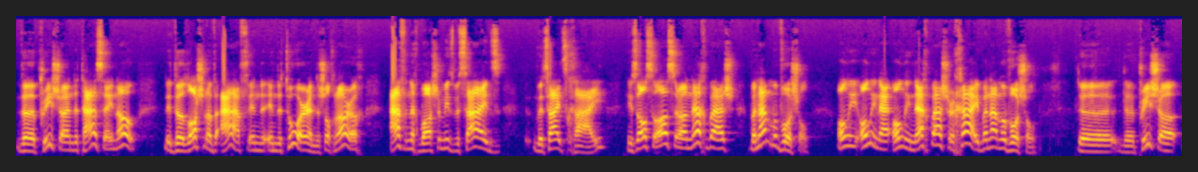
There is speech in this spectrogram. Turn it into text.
the Prisha and the Taz say no. The, the lashon of af in the in the Torah and the Shulchan Aruch, af nechbashim means besides besides chai, he's also also on nechbash, but not mavushal. Only only only nechbash or chai, but not mavushal. The the Prisha,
